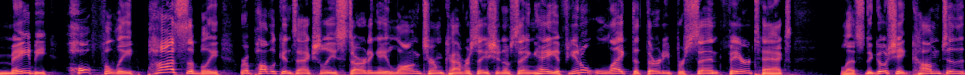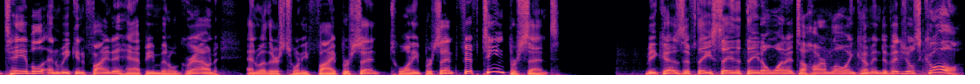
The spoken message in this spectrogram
maybe, hopefully, possibly Republicans actually starting a long term conversation of saying, hey, if you don't like the 30% fair tax, let's negotiate. Come to the table and we can find a happy middle ground. And whether it's 25%, 20%, 15%. Because if they say that they don't want it to harm low income individuals, cool.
